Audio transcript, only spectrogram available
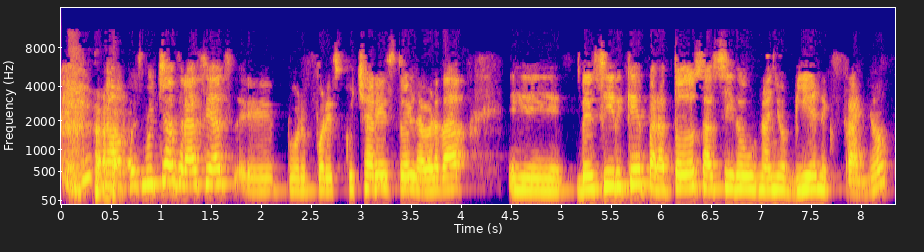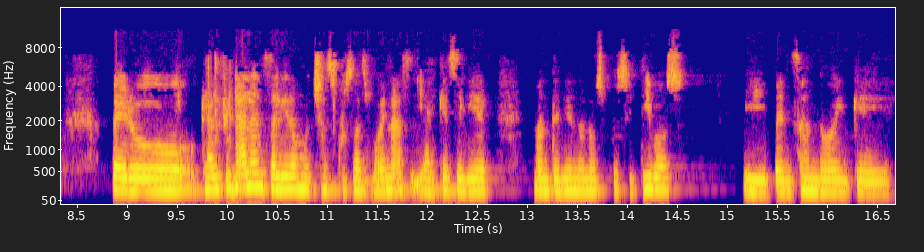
No, pues muchas gracias por, por escuchar esto y la verdad, decir que para todos ha sido un año bien extraño pero que al final han salido muchas cosas buenas y hay que seguir manteniéndonos positivos y pensando en que,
